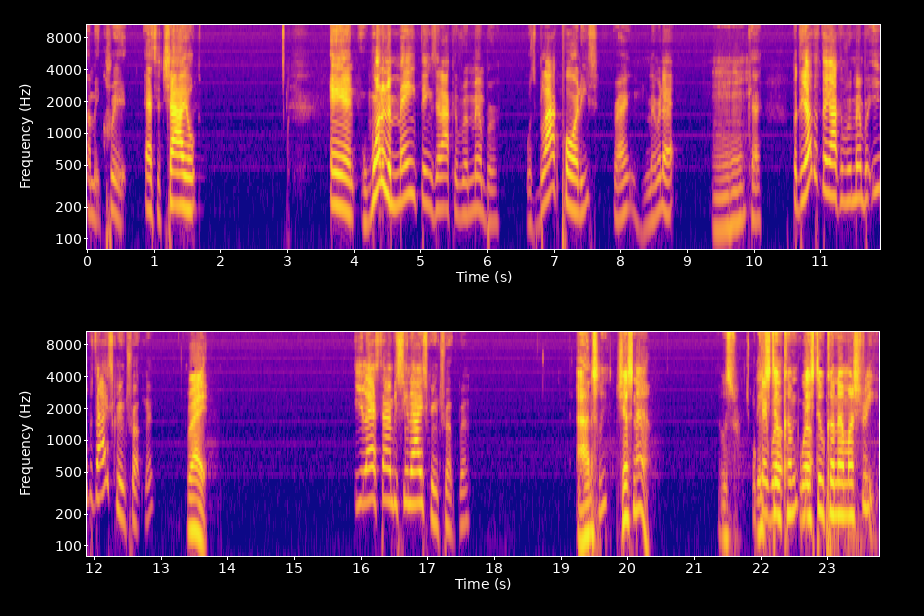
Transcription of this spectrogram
I mean crib as a child. And one of the main things that I could remember was block parties, right? Remember that? Mm-hmm. Okay. But the other thing I can remember, E was the ice cream truck, man. Right. E, last time you seen the ice cream truck, bro? Honestly, just now. It was. they Okay, still well- come. they still come down my street.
